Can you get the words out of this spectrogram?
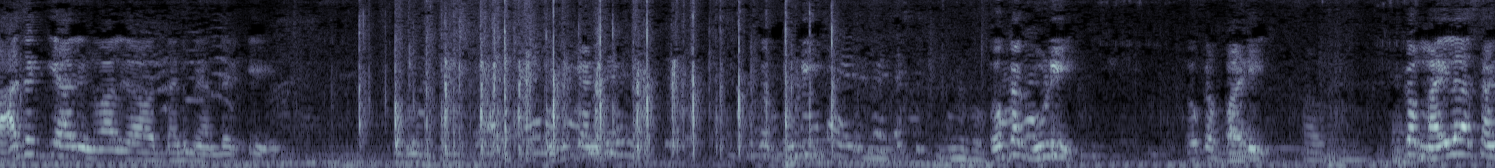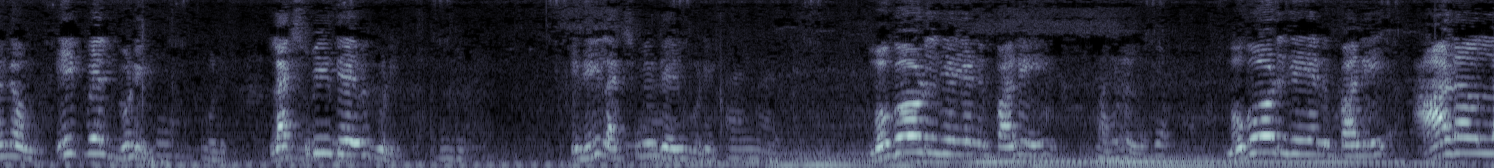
రాజకీయాలు ఇన్వాల్వ్ కావద్దని మీ అందరికీ. ఎందుకంటే ఒక గుడి. ఒక గుడి. ఒక బడి. ఒక మహిళా సంఘం. ఈక్వల్ గుడి. లక్ష్మీదేవి గుడి. ఇది లక్ష్మీదేవి గుడి. మొగోడు చేయని పని మొగోడు చేయని పని ఆడవాళ్ళ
